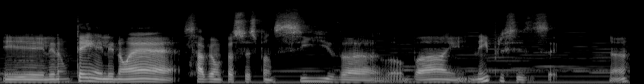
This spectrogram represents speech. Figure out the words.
E ele não tem, ele não é, sabe, uma pessoa expansiva, nem precisa ser, né?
